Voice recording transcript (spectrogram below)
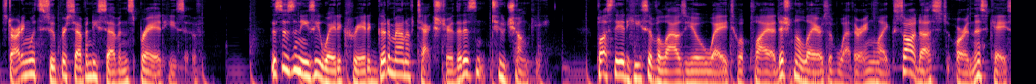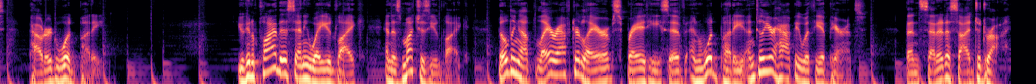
starting with Super 77 spray adhesive. This is an easy way to create a good amount of texture that isn't too chunky. Plus, the adhesive allows you a way to apply additional layers of weathering like sawdust, or in this case, powdered wood putty. You can apply this any way you'd like, and as much as you'd like, building up layer after layer of spray adhesive and wood putty until you're happy with the appearance. Then set it aside to dry.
